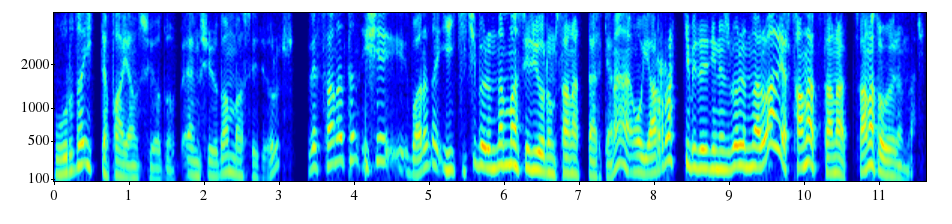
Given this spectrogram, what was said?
burada ilk defa yansıyordu. MCU'dan bahsediyoruz. Ve sanatın işe bu arada ilk iki bölümden bahsediyorum sanat derken ha o yarrak gibi dediğiniz bölümler var ya sanat sanat sanat o bölümler.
